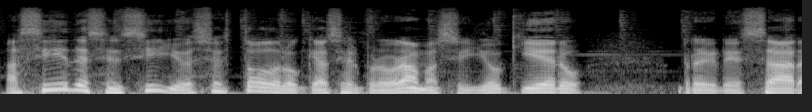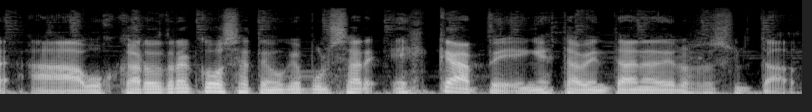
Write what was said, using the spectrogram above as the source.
Así de sencillo, eso es todo lo que hace el programa. Si yo quiero regresar a buscar otra cosa, tengo que pulsar escape en esta ventana de los resultados.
